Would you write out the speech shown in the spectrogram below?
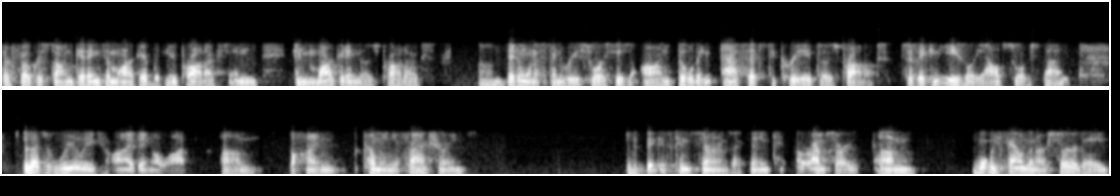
They're focused on getting to market with new products and, and marketing those products um, they don't want to spend resources on building assets to create those products, so they can easily outsource that. So that's really driving a lot um, behind co-manufacturing. The biggest concerns, I think, or I'm sorry, um, what we found in our survey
